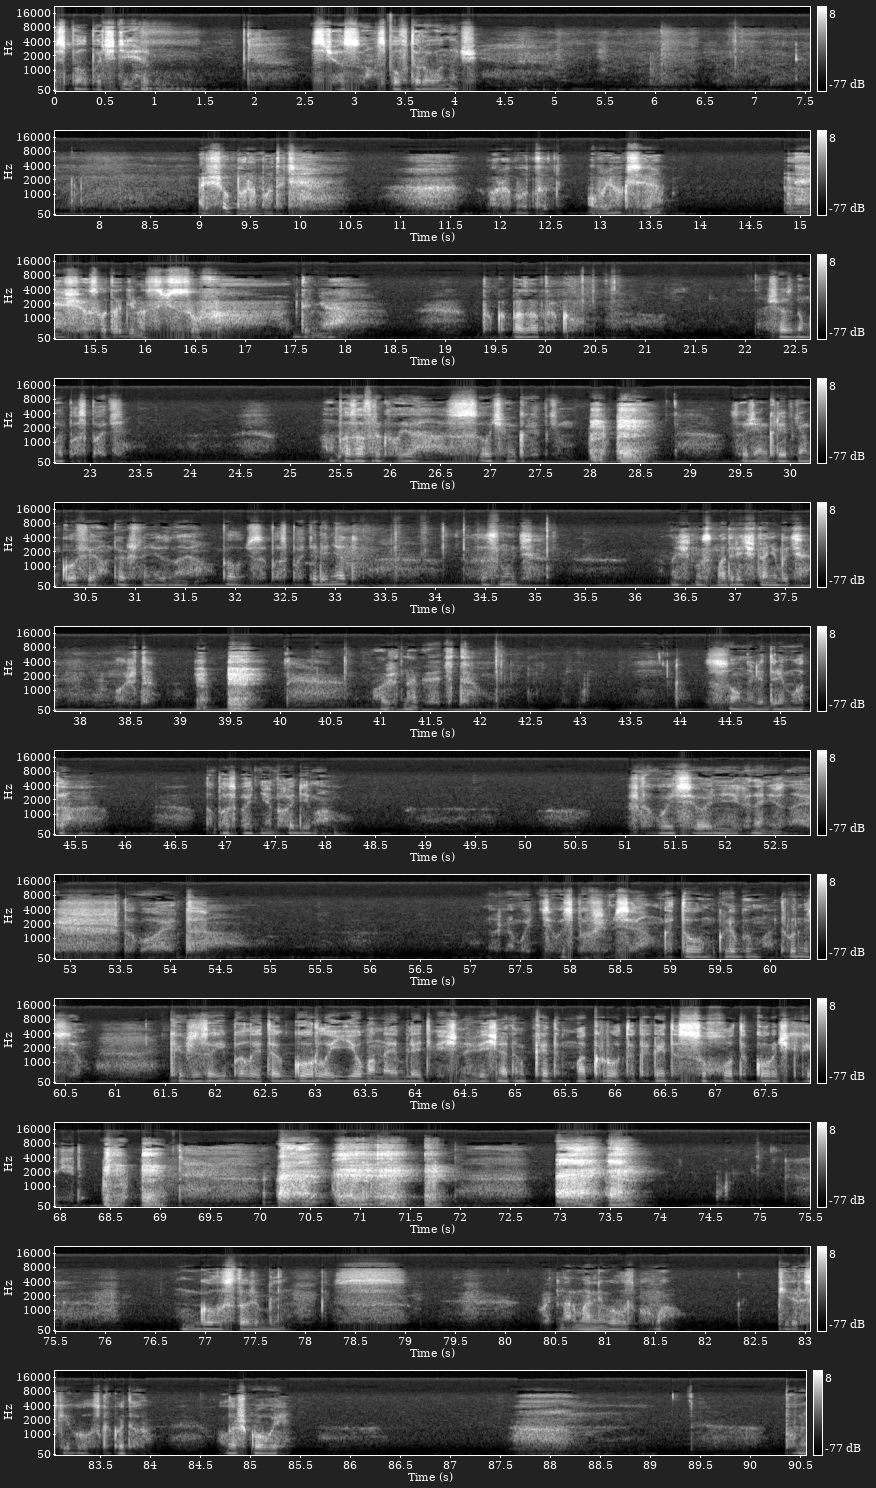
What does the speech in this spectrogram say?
не спал почти с часу, с полвторого ночи. Решил поработать. Поработать. Увлекся. Сейчас вот 11 часов дня. Только позавтракал. Сейчас думаю поспать. Позавтракал я с очень крепким очень крепким кофе, так что не знаю, получится поспать или нет, заснуть. Начну смотреть что-нибудь, может, может накатит. Сон или дремота, но поспать необходимо. Что будет сегодня, никогда не знаешь, что бывает. Нужно быть выспавшимся, готовым к любым трудностям. Как же заебало это горло ебаное, блядь, вечно, вечно там какая-то мокрота, какая-то сухота, корочки какие-то. Голос тоже, блин. Вот нормальный голос был бы. Пидорский голос какой-то ложковый.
